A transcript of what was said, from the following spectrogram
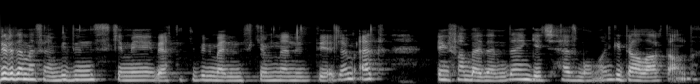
Bir də məsələn bildiyiniz kimi və ya ki, bilmədiyiniz kimi mən deyəcəm, ət insan bədənində ən gec həzm olunan qidalardandır.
